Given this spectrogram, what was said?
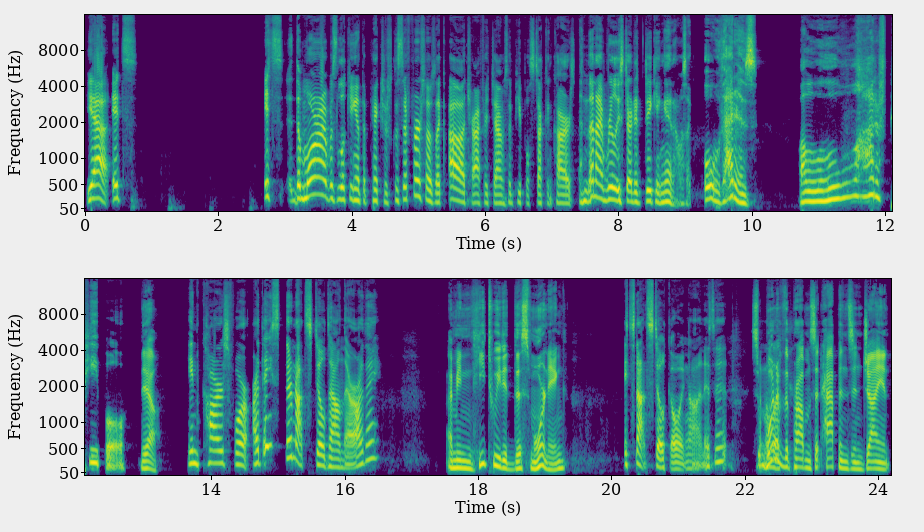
Yeah, it's it's the more I was looking at the pictures because at first I was like, oh, traffic jams and people stuck in cars, and then I really started digging in. I was like, oh, that is a lot of people Yeah. in cars. For are they? They're not still down there, are they? I mean, he tweeted this morning It's not still going on, is it? So one look. of the problems that happens in giant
